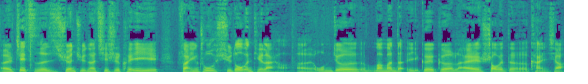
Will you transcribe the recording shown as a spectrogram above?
呃，这次选举呢，其实可以反映出许多问题来哈。呃，我们就慢慢的一个一个来稍微的看一下。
